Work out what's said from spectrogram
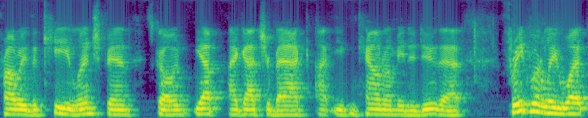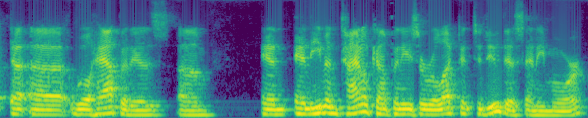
probably the key linchpin, is going, yep, I got your back. I, you can count on me to do that frequently what uh, uh, will happen is, um, and, and even title companies are reluctant to do this anymore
